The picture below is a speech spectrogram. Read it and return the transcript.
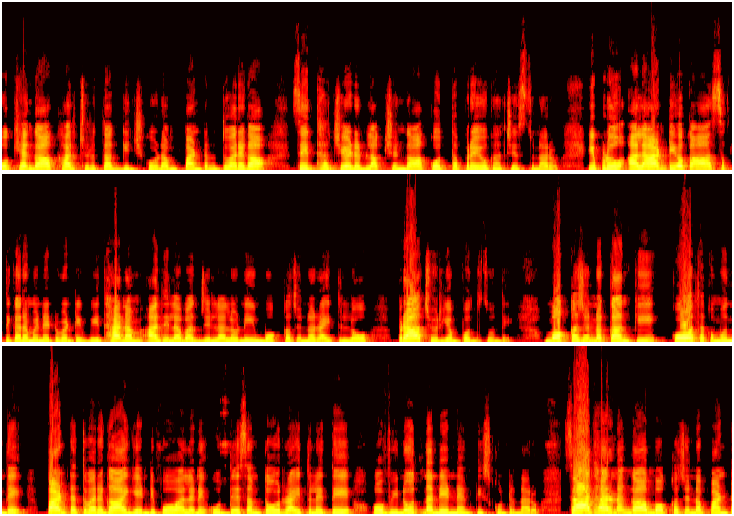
ముఖ్యంగా ఖర్చులు తగ్గించుకోవడం పంటను త్వరగా సిద్ధం చేయడం లక్ష్యంగా కొత్త ప్రయోగాలు చేస్తున్నారు. ఇప్పుడు అలాంటి ఒక ఆసక్తికరమైనటువంటి విధానం ఆదిలాబాద్ జిల్లాలోని మొక్కజొన్న రైతుల్లో ప్రాచుర్యం పొందుతుంది. మొక్కజొన్న కంకి కోతకు ముందే పంట త్వరగా ఎండిపోవాలనే ఉద్దేశంతో రైతులైతే ఓ వినూత్న నిర్ణయం తీసుకుంటున్నారు. సాధారణంగా మొక్కజొన్న పంట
